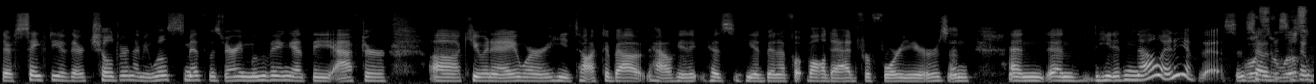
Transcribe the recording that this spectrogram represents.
their safety of their children. I mean, Will Smith was very moving at the after uh, Q and A where he talked about how he his he had been a football dad for four years and and and he didn't know any of this. And Well, so, so this Will is a Smith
